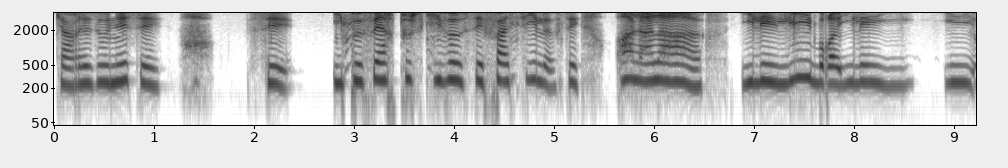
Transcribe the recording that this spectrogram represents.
qui a résonné, c'est, c'est, il peut faire tout ce qu'il veut, c'est facile, c'est, oh là là, il est libre, il est, il,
